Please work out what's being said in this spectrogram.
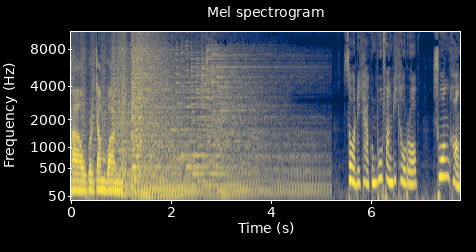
ข่าวประจำวัน สวัสดีค่ะคุณผู้ฟังที่เคารพ ช่วงของ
